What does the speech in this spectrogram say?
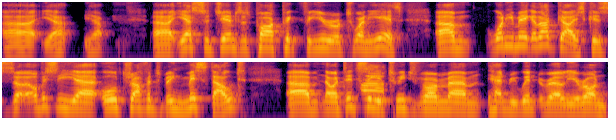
Uh, yeah, yeah. Uh, yes, St James's Park pick for Euro 28. Um, what do you make of that, guys? Because uh, obviously uh, Old Trafford's been missed out. Um, now, I did see a tweet from um, Henry Winter earlier on,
